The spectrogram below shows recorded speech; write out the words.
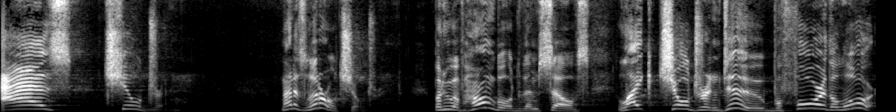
as children, not as literal children, but who have humbled themselves like children do before the Lord.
